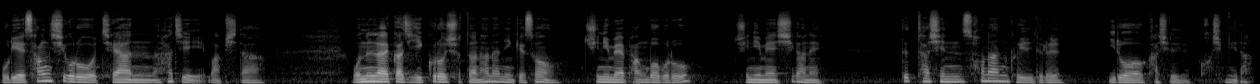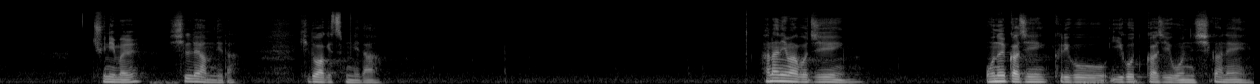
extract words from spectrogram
우리의 상식으로 제한하지 맙시다. 오늘날까지 이끌어 주셨던 하나님께서 주님의 방법으로 주님의 시간에 뜻하신 선한 그 일들을 이루어 가실 것입니다. 주님을 신뢰합니다. 기도하겠습니다. 하나님 아버지, 오늘까지 그리고 이곳까지 온 시간에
